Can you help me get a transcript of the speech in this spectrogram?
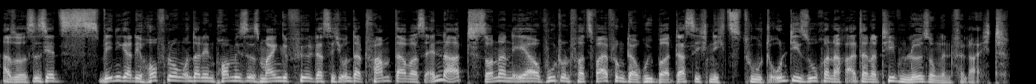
Also es ist jetzt weniger die Hoffnung unter den Promis, ist mein Gefühl, dass sich unter Trump da was ändert, sondern eher Wut und Verzweiflung darüber, dass sich nichts tut und die Suche nach alternativen Lösungen vielleicht.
